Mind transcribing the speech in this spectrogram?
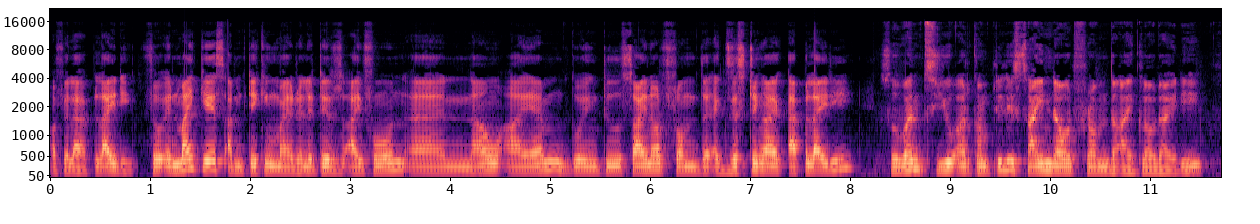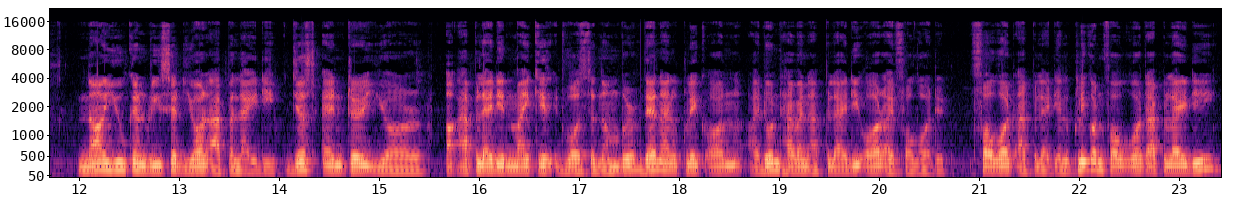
of your apple id so in my case i'm taking my relative's iphone and now i am going to sign out from the existing apple id so once you are completely signed out from the iCloud ID, now you can reset your Apple ID. Just enter your uh, Apple ID. In my case, it was the number. Then I'll click on I don't have an Apple ID or I forgot it. Forgot Apple ID. I'll click on forgot Apple ID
